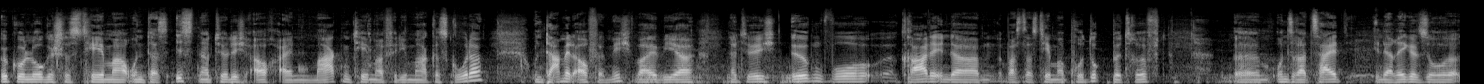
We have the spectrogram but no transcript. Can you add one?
ökologisches Thema und das ist natürlich auch ein Markenthema für die Marke Skoda und damit auch für mich, weil wir natürlich irgendwo gerade in der, was das Thema Produkt betrifft, äh, unserer Zeit in der Regel so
